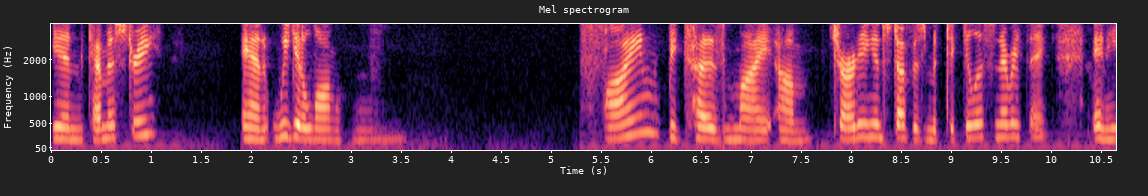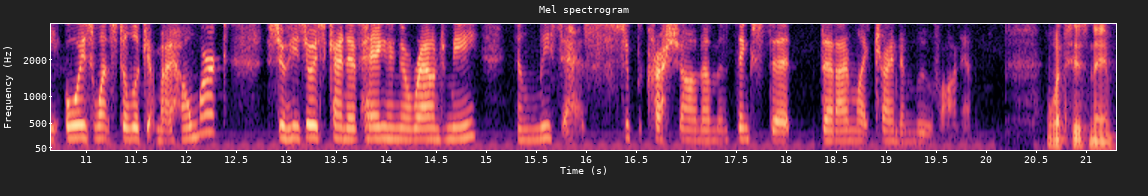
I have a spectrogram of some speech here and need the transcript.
in chemistry, and we get along fine because my um, charting and stuff is meticulous and everything, and he always wants to look at my homework, so he's always kind of hanging around me. And Lisa has super crush on him and thinks that that I'm like trying to move on him. What's his name?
